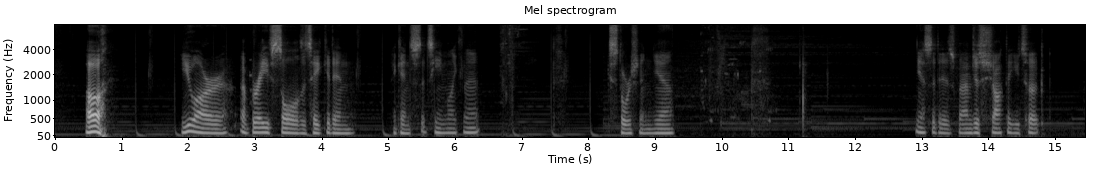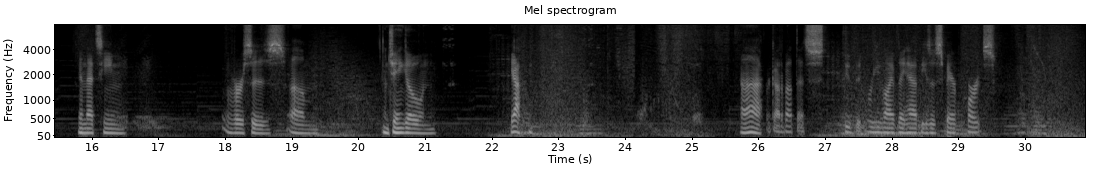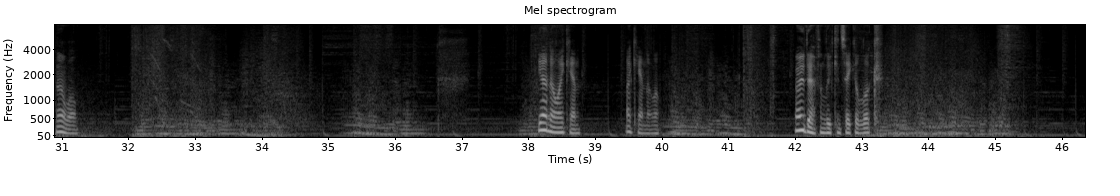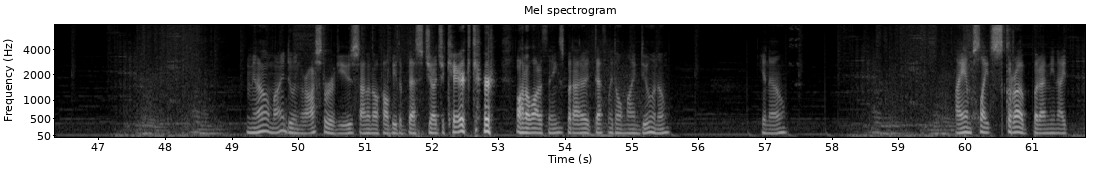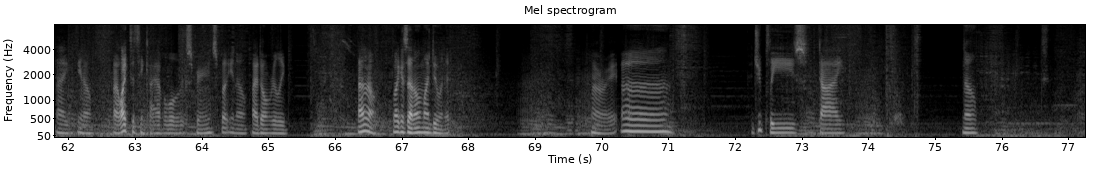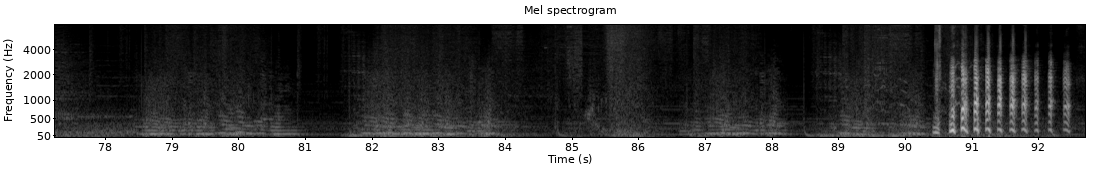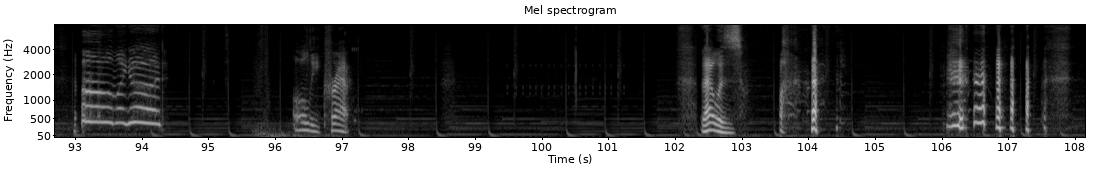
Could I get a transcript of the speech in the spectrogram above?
Oh. You are a brave soul to take it in against a team like that. Extortion, yeah. Yes, it is, but I'm just shocked that you took in that team versus um, Django and yeah. Ah, I forgot about that stupid revive they had because of spare parts. Oh well. Yeah, no, I can. I can, Noah. I definitely can take a look. I mean, I don't mind doing roster reviews. I don't know if I'll be the best judge of character on a lot of things, but I definitely don't mind doing them. You know? I am slight scrub, but I mean, I, I, you know, I like to think I have a little experience, but, you know, I don't really... I don't know. Like I said, I don't mind doing it. Alright, uh... Could you please die? No? oh my god! Holy crap. That was...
